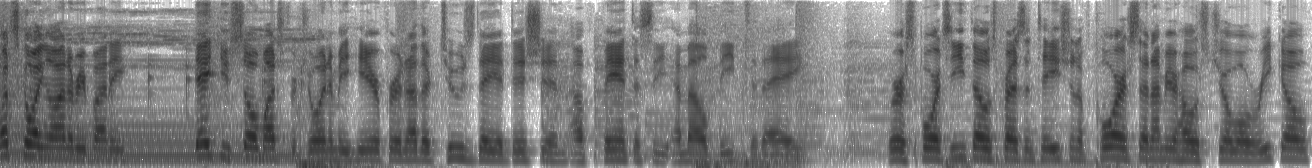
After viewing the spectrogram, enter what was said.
What's going on, everybody? Thank you so much for joining me here for another Tuesday edition of Fantasy MLB Today. We're a Sports Ethos presentation, of course, and I'm your host, Joe Orrico.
